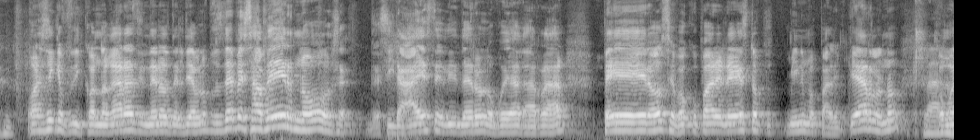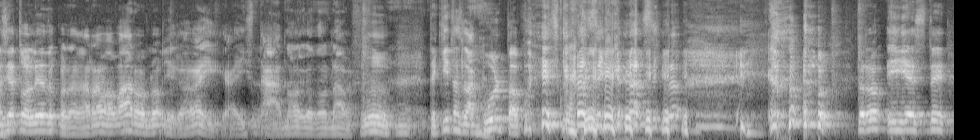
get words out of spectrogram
O así que pues, cuando agarras dinero del diablo pues debes saber, ¿no? O sea, decir, ah, este dinero lo voy a agarrar, pero se va a ocupar en esto, pues mínimo para limpiarlo, ¿no? Como decía Toledo cuando agarraba varo, ¿no? Llegaba y ahí está, ¿no? Lo donaba. te quitas la culpa, pues, casi, casi, ¿no? Y este,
